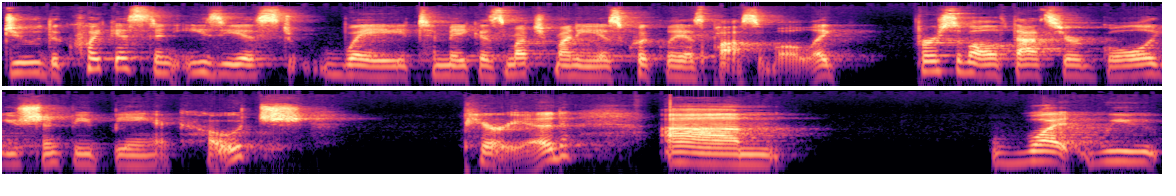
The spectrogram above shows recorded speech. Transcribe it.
do the quickest and easiest way to make as much money as quickly as possible. Like, first of all, if that's your goal, you shouldn't be being a coach, period. Um, what we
